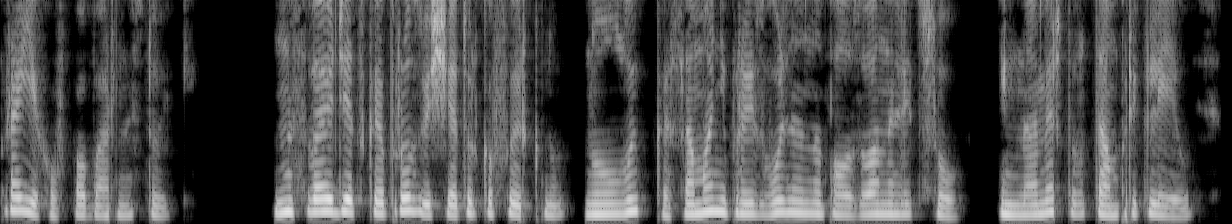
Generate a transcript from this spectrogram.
проехав по барной стойке. На свое детское прозвище я только фыркнул, но улыбка сама непроизвольно наползла на лицо и намертво там приклеилась.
